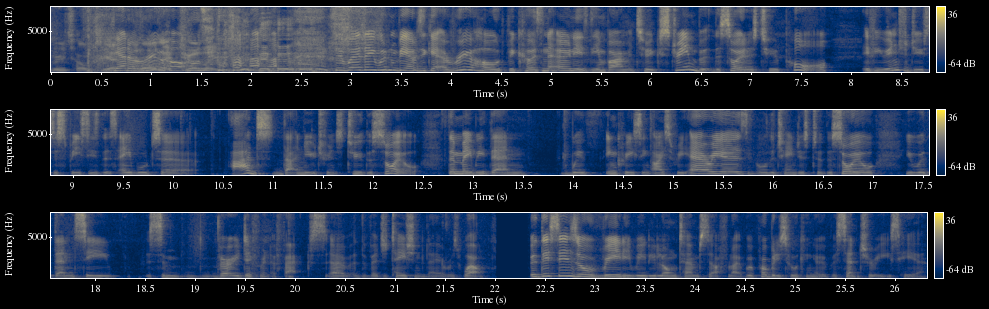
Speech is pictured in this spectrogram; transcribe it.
Root hold. Yeah. Get a Well, root hold. So where they wouldn't be able to get a root hold because not only is the environment too extreme, but the soil is too poor. If you introduce a species that's able to add that nutrients to the soil, then maybe then with increasing ice-free areas and all the changes to the soil, you would then see some very different effects uh, at the vegetation layer as well. But this is all really, really long-term stuff. Like we're probably talking over centuries here.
